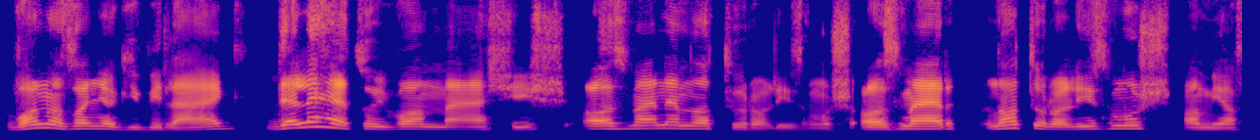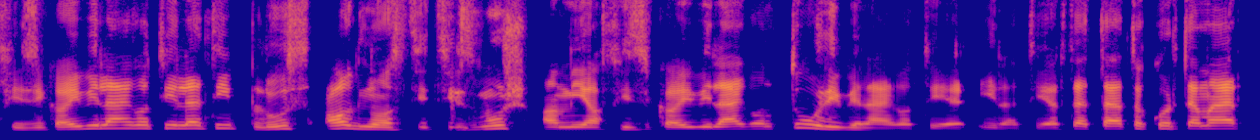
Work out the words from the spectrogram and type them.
van az anyagi világ, de lehet, hogy van más is, az már nem naturalizmus. Az már naturalizmus, ami a fizikai világot illeti, plusz agnoszticizmus, ami a fizikai világon túli világot illeti. Érted? Tehát akkor te már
